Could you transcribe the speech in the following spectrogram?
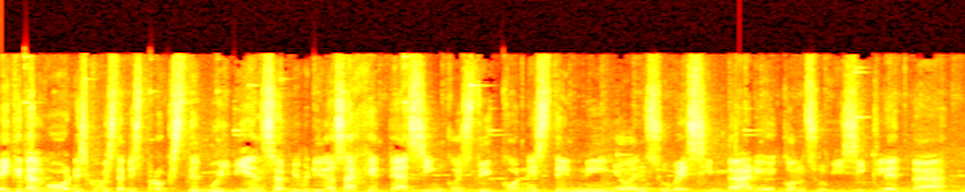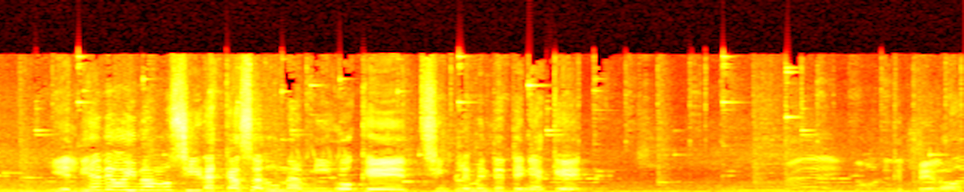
Hey, ¿qué tal, huevones? ¿Cómo están? Espero que estén muy bien. Sean bienvenidos a GTA V. Estoy con este niño en su vecindario y con su bicicleta. Y el día de hoy vamos a ir a casa de un amigo que simplemente tenía que... ¿Qué pedo?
